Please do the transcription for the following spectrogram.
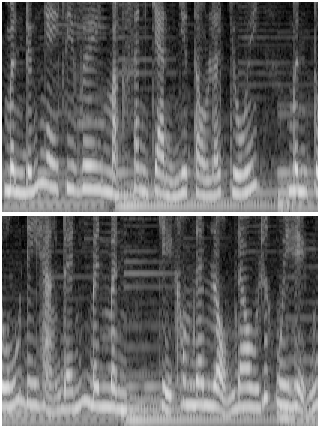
Mình đứng ngay tivi mặt xanh chành như tàu lá chuối, Minh Tú đi hẳn đến bên mình, chị không nên lộn đâu rất nguy hiểm.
